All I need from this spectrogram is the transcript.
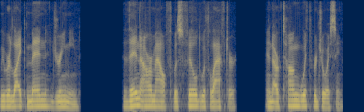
we were like men dreaming. Then our mouth was filled with laughter, and our tongue with rejoicing.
